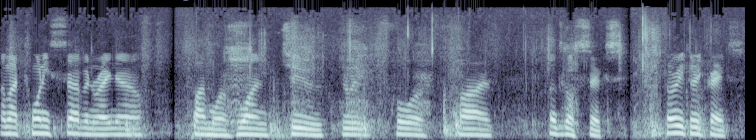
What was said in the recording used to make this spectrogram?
I'm at 27 right now. Five more. One, two, three, four, five. Let's go six. 33 cranks.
